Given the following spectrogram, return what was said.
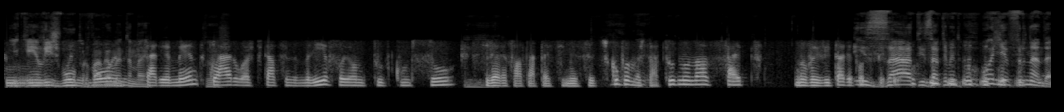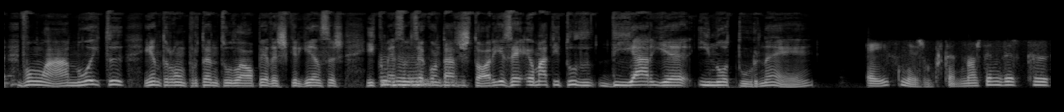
E aqui em Lisboa, Lisboa provavelmente necessariamente, também. claro, o Hospital de Santa Maria foi onde tudo começou. Se tiver a faltar, peço imensa desculpa, mas está tudo no nosso site Nuvem Vitória. Exato, exatamente. Olha, Fernanda, vão lá à noite, entram, portanto, lá ao pé das crianças e começam-lhes uhum. a contar histórias. É, é uma atitude diária e noturna, é? É isso mesmo. Portanto, nós temos este,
